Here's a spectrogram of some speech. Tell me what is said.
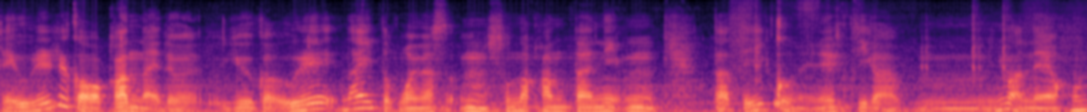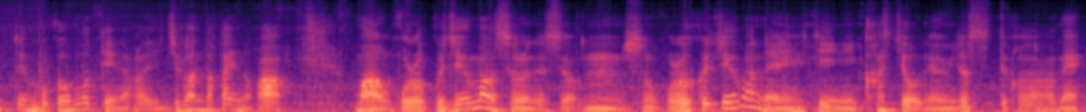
で、売れるかわかんないというか、売れないと思います。うん、そんな簡単に。うん。だって1個の NFT が、うん、今ね、本当に僕が思っている中で一番高いのが、まあ、5、60万するんですよ。うん、その5、60万の NFT に価値をね、生み出すって方がね、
